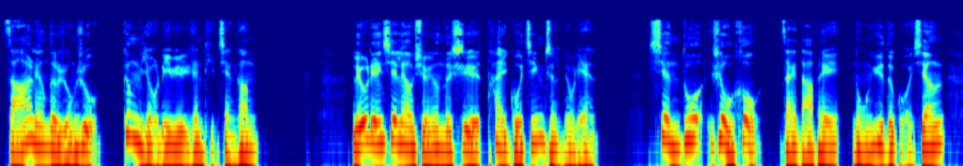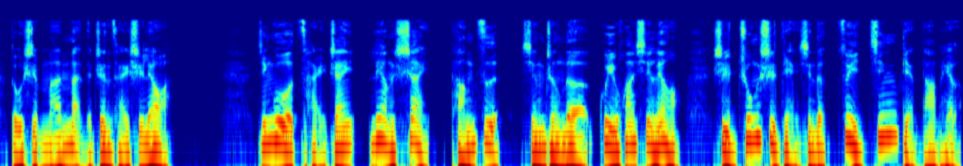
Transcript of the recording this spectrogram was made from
杂粮的融入更有利于人体健康。榴莲馅料选用的是泰国金枕榴莲，馅多肉厚，再搭配浓郁的果香，都是满满的真材实料啊！经过采摘、晾晒、糖渍形成的桂花馅料，是中式点心的最经典搭配了。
